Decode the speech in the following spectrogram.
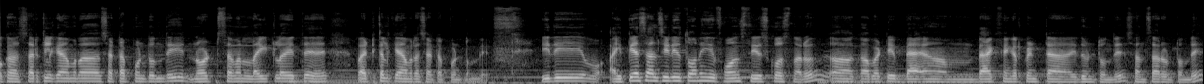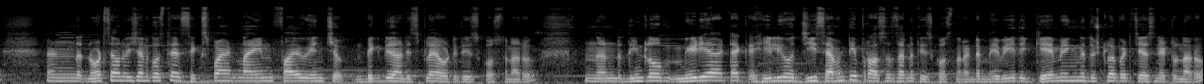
ఒక సర్కిల్ కెమెరా సెటప్ ఉంటుంది. నోట్ సెవెన్ లైట్లో అయితే వర్టికల్ కెమెరా సెటప్ ఉంటుంది. ఇది ఐపీఎస్ ఎల్సీడీతోనే ఈ ఫోన్స్ తీసుకొస్తున్నారు. కాబట్టి బ్యా బ్యాక్ ఫింగర్ ప్రింట్ ఇది ఉంటుంది సెన్సార్ ఉంటుంది. అండ్ నోట్ సెవెన్ విషయానికి వస్తే six point nine five inch big display ఒకటి తీసుకొస్తున్నారు. అండ్ దీంట్లో మీడియా టెక్ హీలియో జీ సెవెంటీ ప్రాసెసర్ని తీసుకొస్తున్నారు. అంటే మేబీ ఇది గేమింగ్ని దృష్టిలో పెట్టి చేసినట్టున్నారు.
